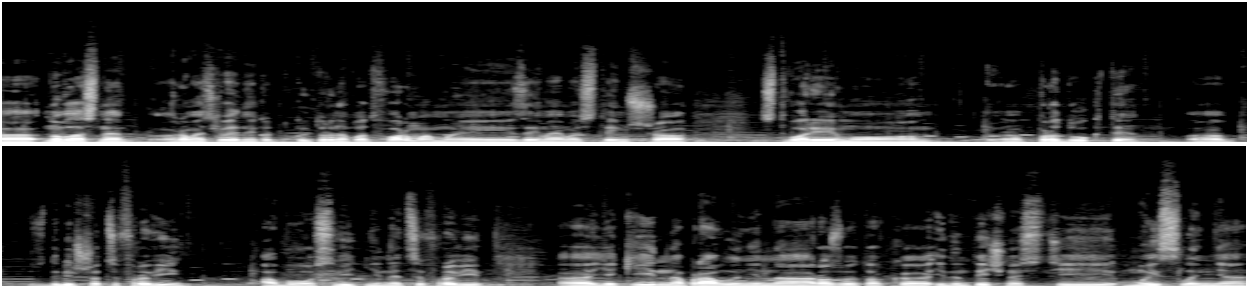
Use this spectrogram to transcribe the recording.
Е, Ну, власне, громадське об'єднання культурна платформа. Ми займаємося тим, що створюємо е, продукти, е, здебільшого цифрові або освітні нецифрові, е, які направлені на розвиток ідентичності, мислення.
